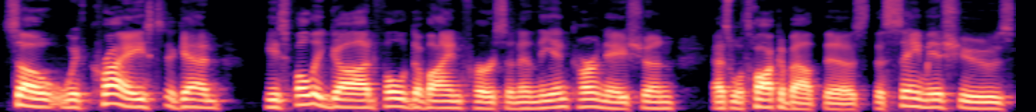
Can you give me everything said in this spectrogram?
So with Christ, again, he's fully God, full divine person. In the incarnation, as we'll talk about this, the same issues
